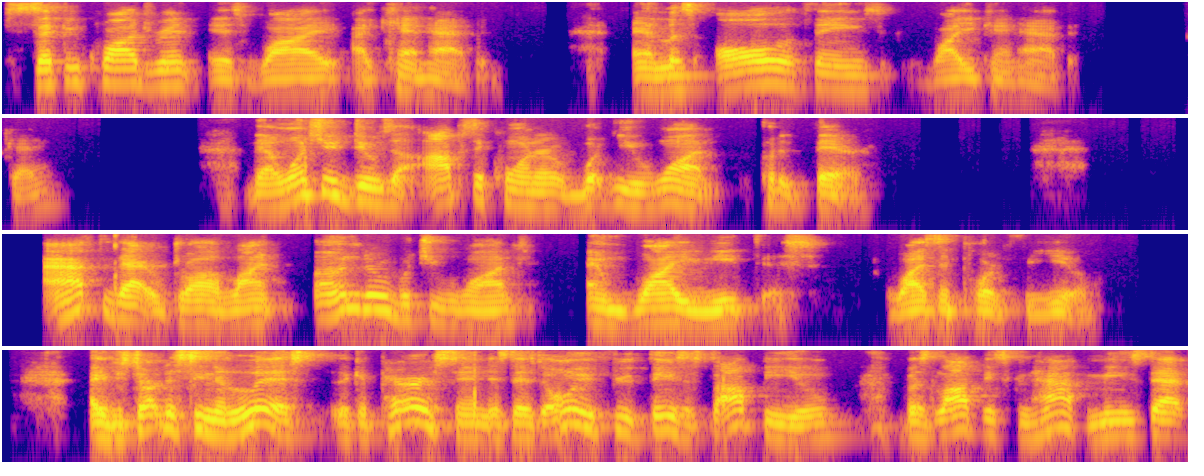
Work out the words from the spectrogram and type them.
Second quadrant is why I can't have it. And list all the things why you can't have it, okay? Then once you do the opposite corner, what you want, put it there. After that, draw a line under what you want and why you need this, why it's important for you. If you start to see the list, the comparison is there's only a few things that stop you, but a lot of things can happen. It means that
